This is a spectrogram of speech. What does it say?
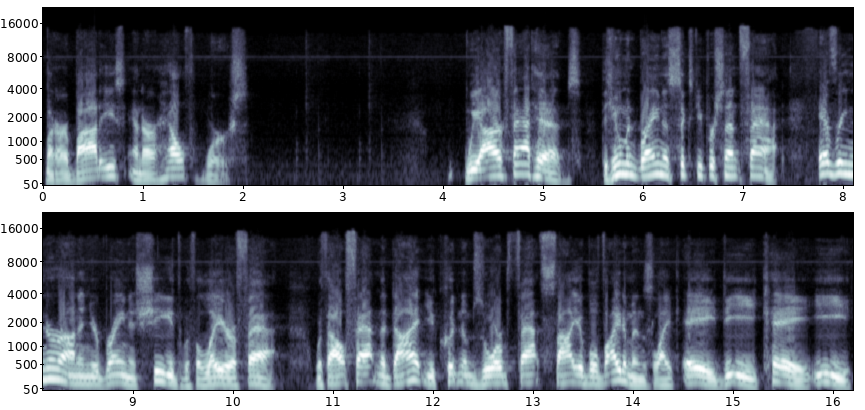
but our bodies and our health worse. We are fatheads. The human brain is 60% fat. Every neuron in your brain is sheathed with a layer of fat. Without fat in the diet, you couldn't absorb fat-soluble vitamins like A, D, K, E.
